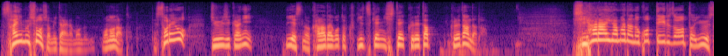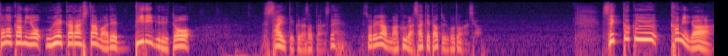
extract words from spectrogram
債務証書みたいなものだと。でそれを十字架にイエスの体ごと釘付けにしてくれたくれたんだと。支払いがまだ残っているぞというその紙を上から下までビリビリと裂いてくださったんですね。それが幕が裂けたということなんですよ。せっかく神が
